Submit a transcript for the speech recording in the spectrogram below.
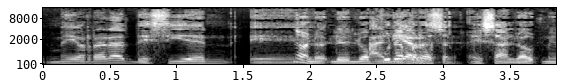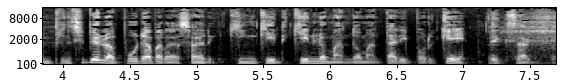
medio rara, deciden eh, No, lo, lo- apura para aliarse. sa- esa- lo- en principio lo apura para saber quién, quién, quién lo mandó a matar y por qué. Exacto.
